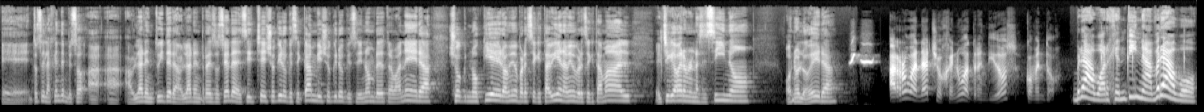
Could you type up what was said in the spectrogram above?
eh, entonces la gente empezó a, a hablar en Twitter, a hablar en redes sociales, a decir, che, yo quiero que se cambie, yo quiero que se nombre de otra manera, yo no quiero, a mí me parece que está bien, a mí me parece que está mal, el Che Guevara era un asesino, o no lo era. Arroba Nacho Genúa 32 comentó. Bravo, Argentina, bravo.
